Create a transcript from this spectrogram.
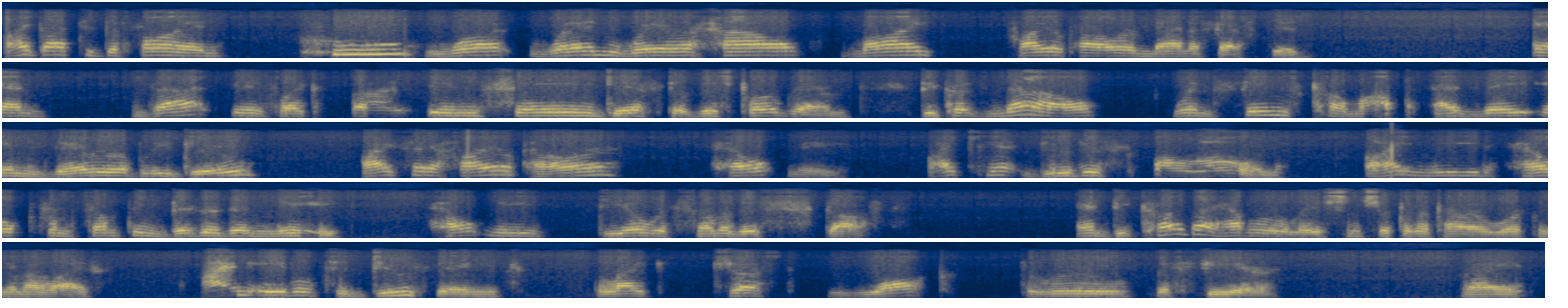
I got to define who, what, when, where, how my higher power manifested. And that is like an insane gift of this program because now when things come up as they invariably do, I say, higher power, help me. I can't do this alone. I need help from something bigger than me. Help me deal with some of this stuff. And because I have a relationship with a power working in my life, I'm able to do things like just walk through the fear, right?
